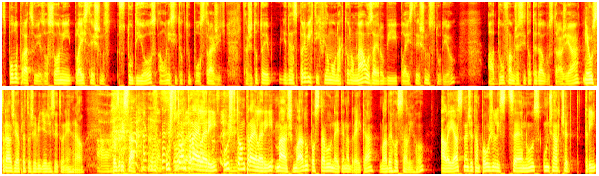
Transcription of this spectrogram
spolupracuje so Sony PlayStation Studios a oni si to chcú postražiť. Takže toto je jeden z prvých tých filmov, na ktorom naozaj robí PlayStation Studio a dúfam, že si to teda ustražia. Neustrážia, pretože vidie, že si to nehral. A... Pozri sa, už v tom traileri, už v tom traileri máš mladú postavu Nathana Drakea, mladého Sallyho, ale jasné, že tam použili scénu z Uncharted 3,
